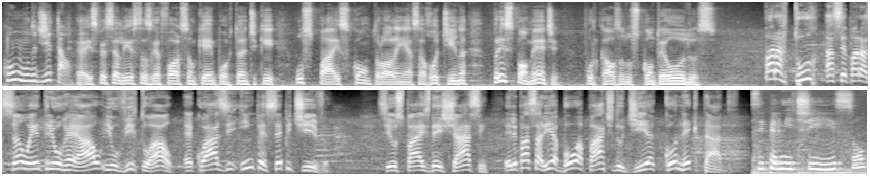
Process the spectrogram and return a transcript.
com o mundo digital. É, especialistas reforçam que é importante que os pais controlem essa rotina, principalmente por causa dos conteúdos. Para Arthur, a separação entre o real e o virtual é quase imperceptível. Se os pais deixassem, ele passaria boa parte do dia conectado. Se permitir isso,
